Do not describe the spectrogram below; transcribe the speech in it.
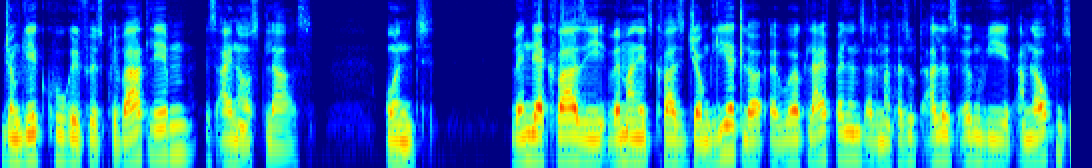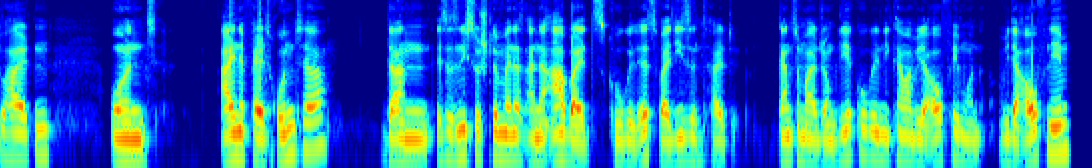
Jonglierkugel fürs Privatleben ist eine aus Glas. Und wenn der quasi, wenn man jetzt quasi jongliert, äh, Work-Life-Balance, also man versucht alles irgendwie am Laufen zu halten und eine fällt runter, dann ist es nicht so schlimm, wenn das eine Arbeitskugel ist, weil die sind halt ganz normale Jonglierkugeln, die kann man wieder aufheben und wieder aufnehmen.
